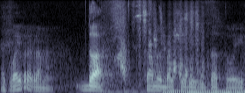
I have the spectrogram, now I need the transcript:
Это твои программы? Да. Самый большой результат твоих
